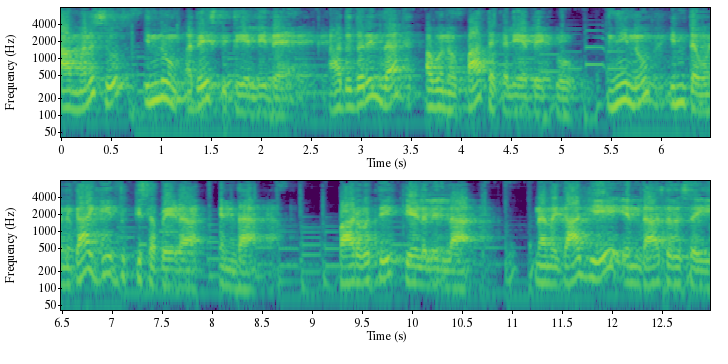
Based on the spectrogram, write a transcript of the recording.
ಆ ಮನಸ್ಸು ಇನ್ನೂ ಅದೇ ಸ್ಥಿತಿಯಲ್ಲಿದೆ. ಆದುದರಿಂದ ಅವನು ಪಾಠ ಕಲಿಯಬೇಕು. ನೀನು ಇಂಥವನಿಗಾಗಿ ದುಃಖಿಸಬೇಡ ಎಂದ. ಪಾರ್ವತಿ ಕೇಳಲಿಲ್ಲ. ನನಗಾಗಿಯೇ ಎಂದಾದರೂ ಸೈ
